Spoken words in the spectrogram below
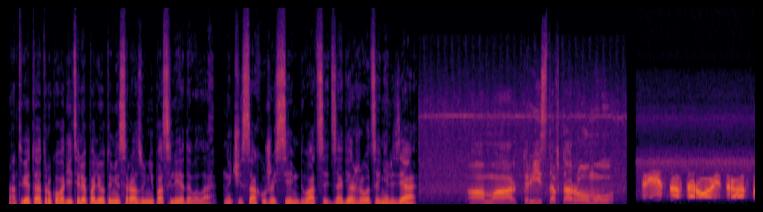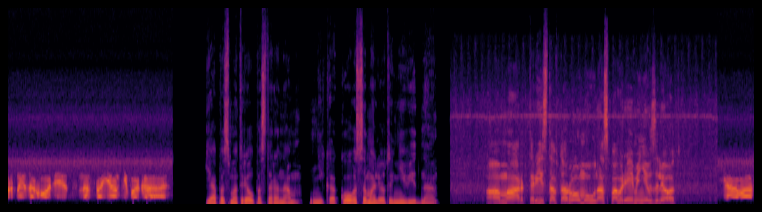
Ответа от руководителя полетами сразу не последовало. На часах уже 7.20, задерживаться нельзя. «Амар, 302-му!» 302-й, транспортный заходит. На стоянке пока. Я посмотрел по сторонам. Никакого самолета не видно. «Амар, 302-му у нас по времени взлет!» Я вас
